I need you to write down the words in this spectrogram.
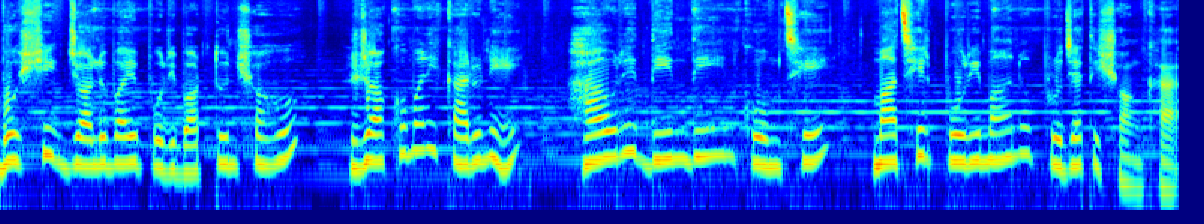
বৈশ্বিক জলবায়ু পরিবর্তন সহ রকমারি কারণে হাওরে দিন দিন কমছে মাছের পরিমাণ ও প্রজাতি সংখ্যা।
